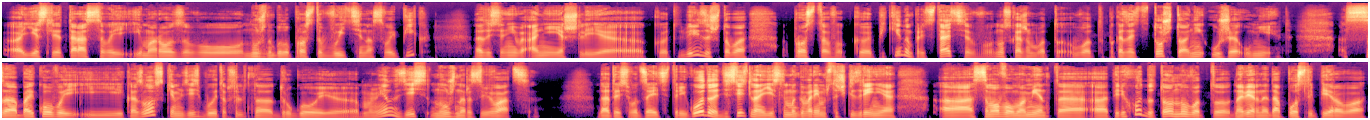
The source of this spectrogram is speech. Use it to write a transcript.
э, если Тарасовой и Морозову нужно было просто выйти на свой пик, да, то есть они, они шли э, к Тутберидзе, чтобы просто к Пекину предстать, ну, скажем, вот, вот показать то, что они уже умеют. С Байковой и Козловским здесь будет абсолютно другой э, момент. Здесь нужно развиваться да, то есть вот за эти три года, действительно, если мы говорим с точки зрения а, самого момента а, перехода, то, ну вот, наверное, да, после первого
